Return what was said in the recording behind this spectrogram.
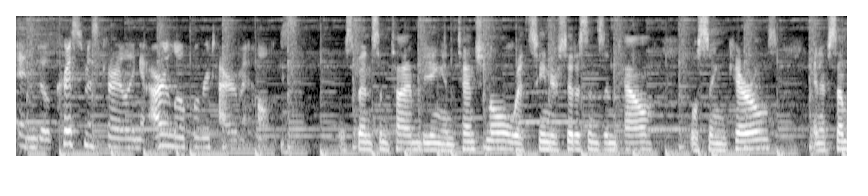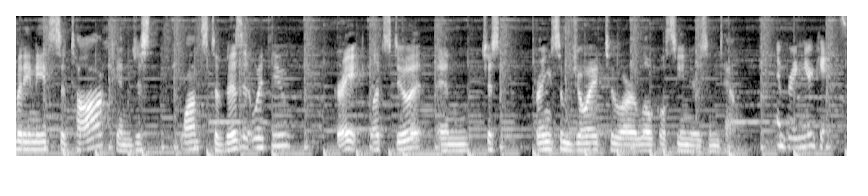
and go Christmas caroling at our local retirement homes. We'll spend some time being intentional with senior citizens in town. We'll sing carols, and if somebody needs to talk and just wants to visit with you, great, let's do it and just bring some joy to our local seniors in town. And bring your kids.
